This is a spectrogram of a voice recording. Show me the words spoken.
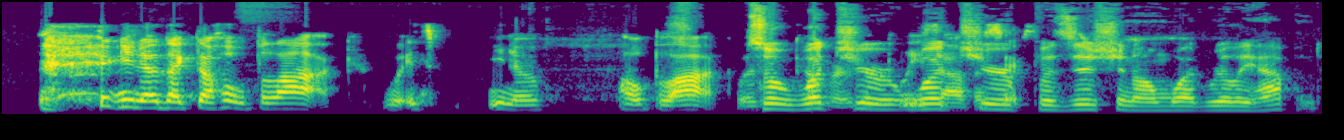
you know, like the whole block. It's you know, whole block. So, what's your what's your position on what really happened?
